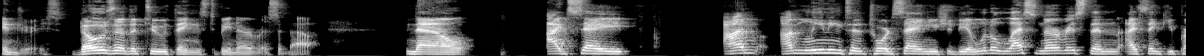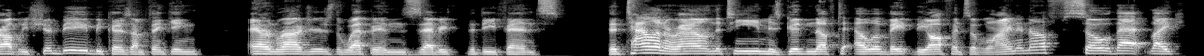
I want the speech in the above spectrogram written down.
injuries. Those are the two things to be nervous about. Now i'd say i'm i'm leaning to towards saying you should be a little less nervous than i think you probably should be because i'm thinking aaron rodgers the weapons every the defense the talent around the team is good enough to elevate the offensive line enough so that like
